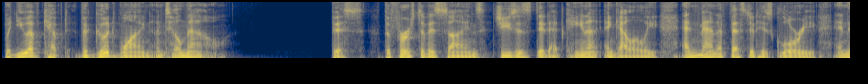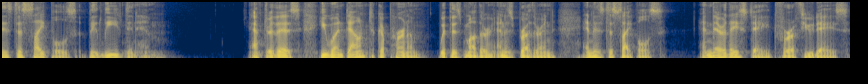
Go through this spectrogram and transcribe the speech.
But you have kept the good wine until now. This, the first of his signs, Jesus did at Cana in Galilee, and manifested his glory, and his disciples believed in him. After this, he went down to Capernaum with his mother and his brethren and his disciples, and there they stayed for a few days.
